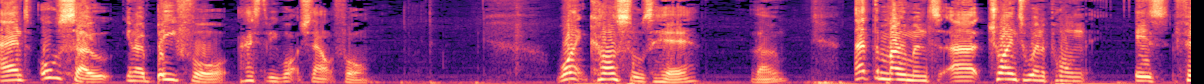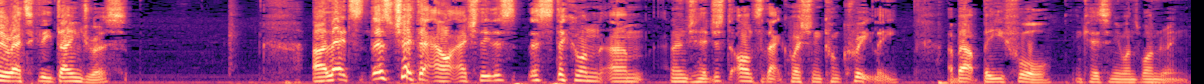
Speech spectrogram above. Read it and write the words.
and also, you know, b4 has to be watched out for. White castles here, though. At the moment, uh, trying to win a pawn is theoretically dangerous. Uh, let's let's check that out. Actually, let's let's stick on um, an engine here just to answer that question concretely about b4 in case anyone's wondering.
